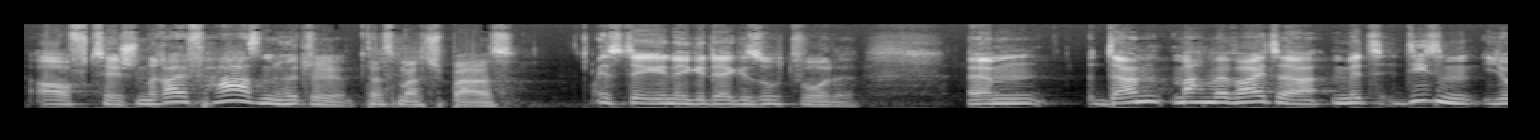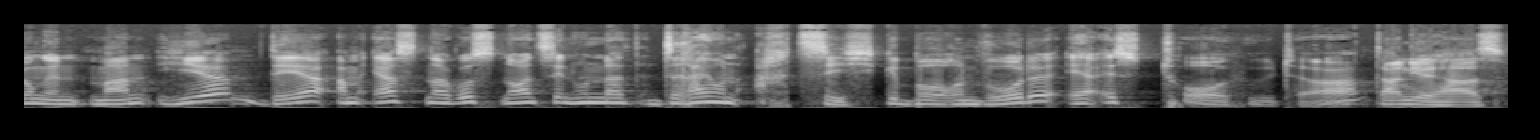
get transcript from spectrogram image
auftischen. Ralf Hasenhüttel Das macht Spaß. ist derjenige, der gesucht wurde. Ähm, dann machen wir weiter mit diesem jungen Mann hier, der am 1. August 1983 geboren wurde. Er ist Torhüter. Daniel Haas.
